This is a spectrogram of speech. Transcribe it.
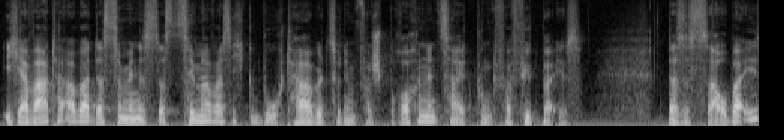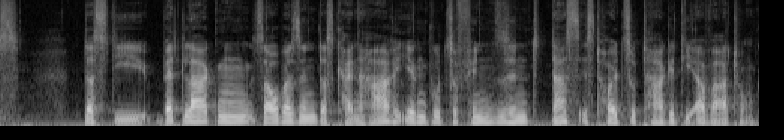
Ich erwarte aber, dass zumindest das Zimmer, was ich gebucht habe, zu dem versprochenen Zeitpunkt verfügbar ist. Dass es sauber ist, dass die Bettlaken sauber sind, dass keine Haare irgendwo zu finden sind, das ist heutzutage die Erwartung.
